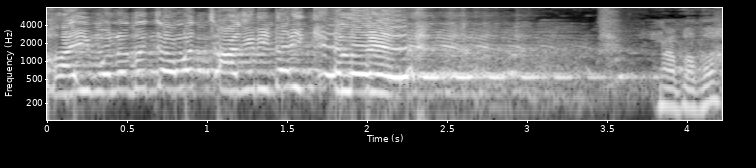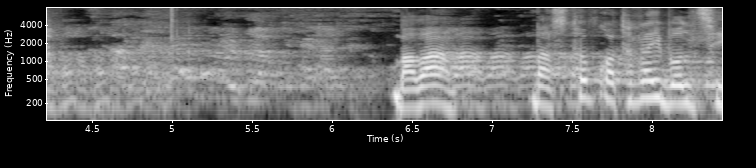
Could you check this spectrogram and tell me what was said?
ভাই মনে করছে আমার চাকরিটাই খেলো না বাবা। বাবা, বাস্তব কথাটাই বলছি।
